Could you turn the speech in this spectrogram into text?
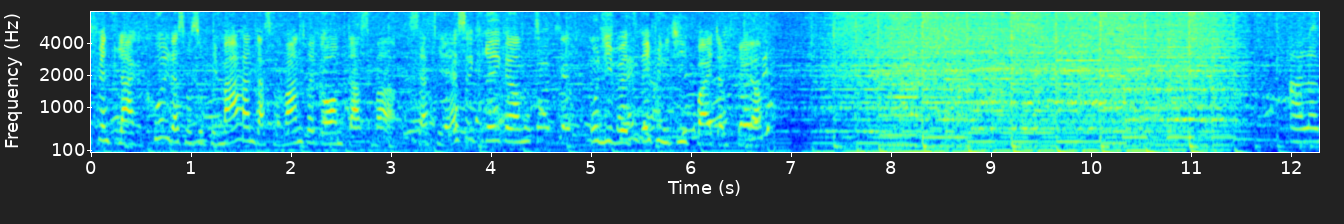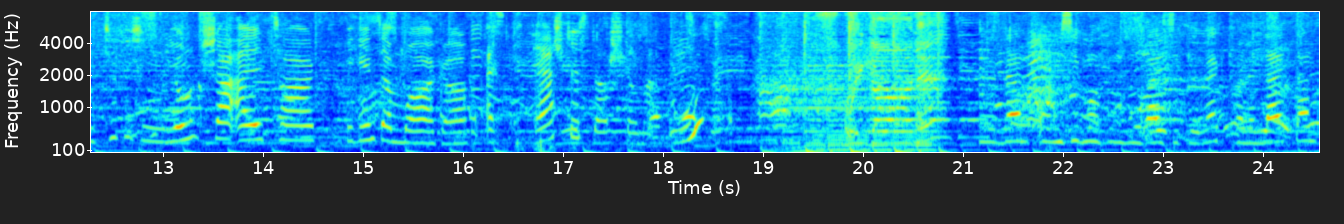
ich finde das Lager cool, dass wir so viel machen, dass wir wandern gehen, dass wir sehr viel Essen kriegen und ich würde es definitiv weiterempfehlen. An einem typischen Jungscher-Alltag beginnt am Morgen. Als erstes da stehen wir auf. Wir werden um 7.35 Uhr geweckt von den Leitern.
